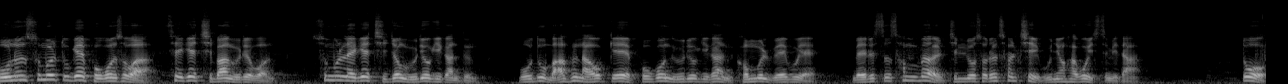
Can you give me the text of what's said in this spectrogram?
도는 22개 보건소와 3개 지방의료원, 24개 지정의료기관 등 모두 49개의 보건의료기관 건물 외부에 메르스 선별 진료소를 설치 운영하고 있습니다. 또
